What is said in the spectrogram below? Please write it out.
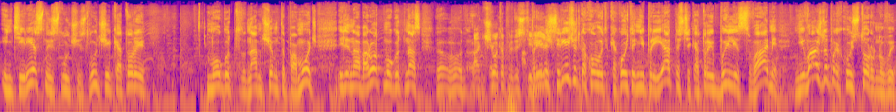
интересный случай, случаи, которые могут нам чем-то помочь или наоборот могут нас э, От чего-то предостеречь. предостеречь от какого-то, какой-то неприятности, которые были с вами. Неважно, по какую сторону вы,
